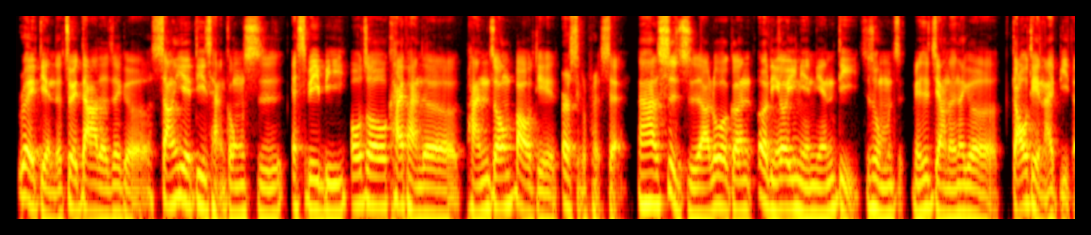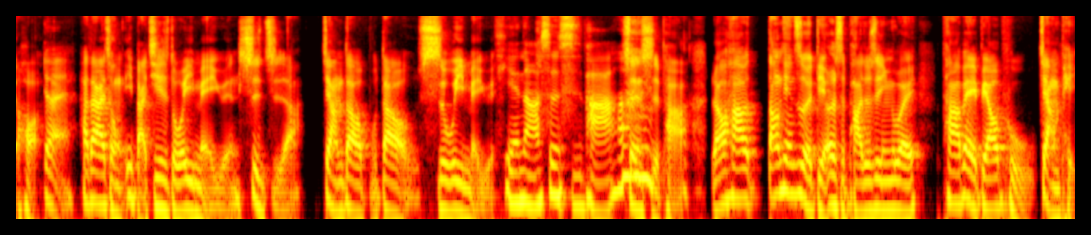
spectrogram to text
瑞典的最大的这个商业地产公司 SBB，欧洲开盘的盘中暴跌二十个 percent。那它的市值啊，如果跟二零二一年年底，就是我们每次讲的那个高点来比的话，对，它大概从一百七十多亿美元市值啊。降到不到十五亿美元，天哪，剩十趴，剩十趴。然后它当天之所以跌二十趴，就是因为它被标普降评，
